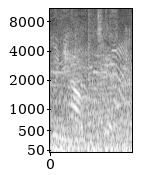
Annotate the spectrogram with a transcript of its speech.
can help too.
